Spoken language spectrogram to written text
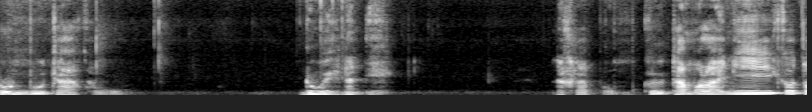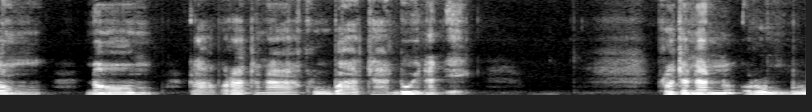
รุ่นบูชาครู ด้วยนั่นเองนะครับผมคือทำอะไรนี้ก็ต้องน้อมกราบอาราธนาครูบาอาจารย์ด้วยนั่นเอง เพราะฉะนั้นรุ่นบู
